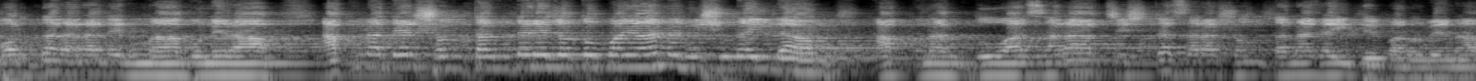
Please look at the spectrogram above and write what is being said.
পর্দার আড়ালের মা বোনেরা আপনাদের সন্তানদের যত বয়ান আমি শুনাইলাম, আপনার দোয়া ছাড়া, চেষ্টা ছাড়া সন্তান আগাইতে পারবে না।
